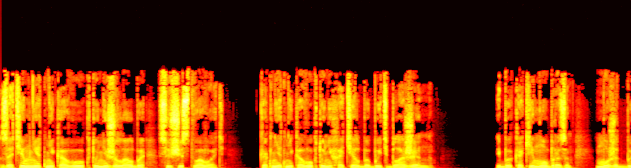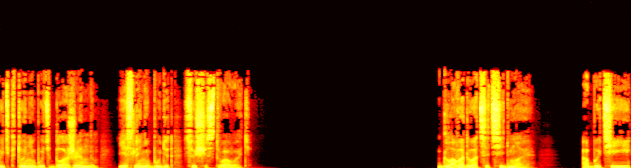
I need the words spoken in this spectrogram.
Затем нет никого, кто не желал бы существовать, как нет никого, кто не хотел бы быть блаженным ибо каким образом может быть кто-нибудь блаженным, если не будет существовать? Глава 27. О бытии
